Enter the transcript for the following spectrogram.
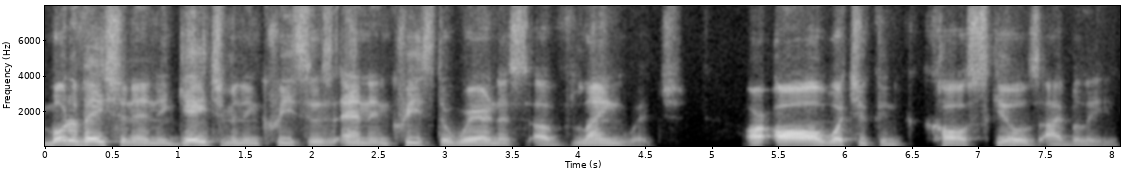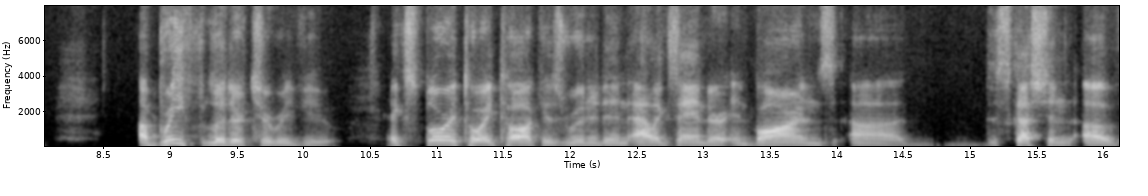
Motivation and engagement increases and increased awareness of language are all what you can call skills, I believe. A brief literature review. Exploratory talk is rooted in Alexander and Barnes' uh, discussion of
